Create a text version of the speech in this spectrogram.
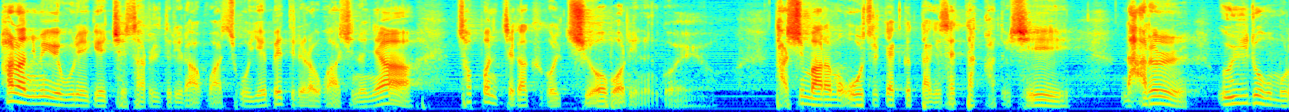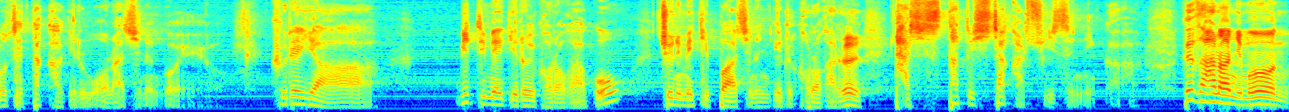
하나님이 왜 우리에게 제사를 드리라고 하시고 예배 드리라고 하시느냐? 첫 번째가 그걸 지워버리는 거예요. 다시 말하면 옷을 깨끗하게 세탁하듯이 나를 의로움으로 세탁하기를 원하시는 거예요. 그래야 믿음의 길을 걸어가고 주님이 기뻐하시는 길을 걸어가를 다시 스타트 시작할 수 있으니까. 그래서 하나님은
